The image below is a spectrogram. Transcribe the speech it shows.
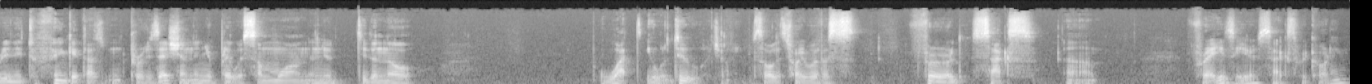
really need to think it as improvisation, and you play with someone and you didn't know what it will do actually. So let's try with a third sax um, phrase here, sax recording.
